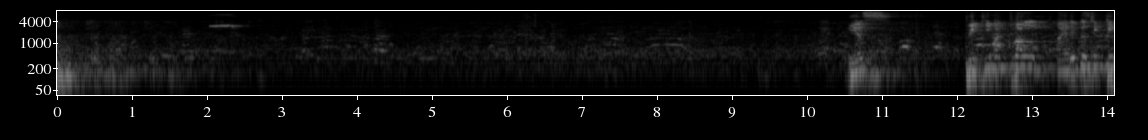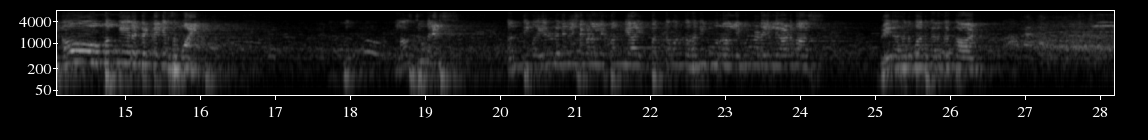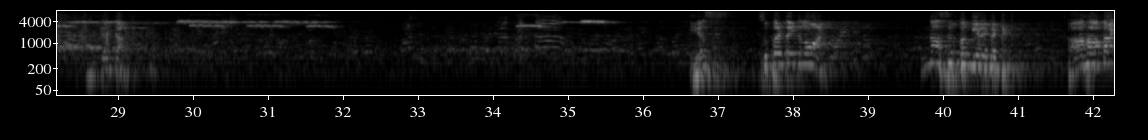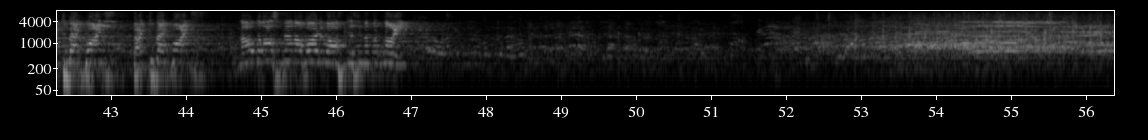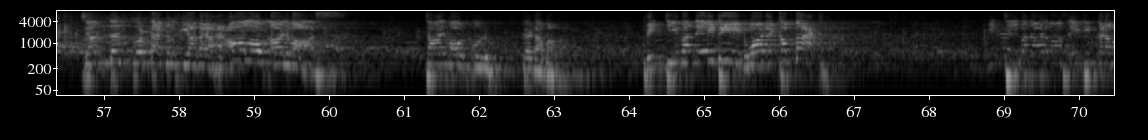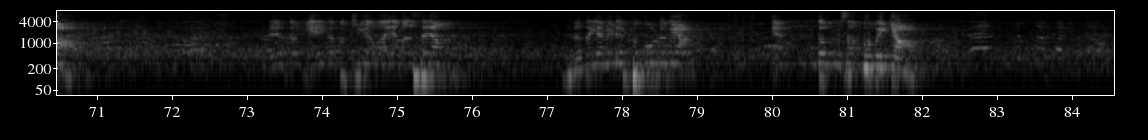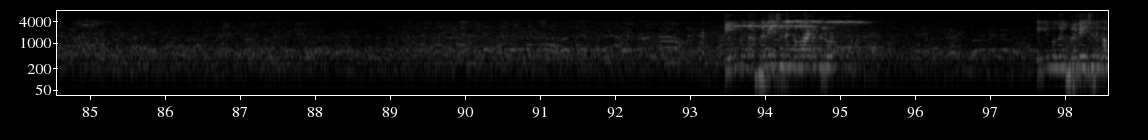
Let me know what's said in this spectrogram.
Yes. 21-12. I requesting team. Oh, Bangerakat gets a point. Last two minutes. ಅಂತಿಮ ಎರಡು ನಿಮಿಷಗಳಲ್ಲಿ ಪಂದ್ಯ ಇಪ್ಪತ್ತ ಒಂದು ಹದಿಮೂರರಲ್ಲಿ ಮುನ್ನಡೆಯಲ್ಲಿ ಆಳ್ವಾಸ್ ವೀರ ಹನುಮಾನ್ ಕರೆದ card delta. Yes, super tangle on. Nasir Bangirakate. Aha, back-to-back points, back-to-back points. Now the last man of all was Jesse number 9. किया गया है all out Alvas time out for Kadaba 21-18 what a comeback 21 Alvas 18 കടമ തീർത്തും ഏകപക്ഷീയമായ മത്സരം ഹൃദയമിടിപ്പ് കൂടുകയാണ് എന്തും സംഭവിക്കാം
